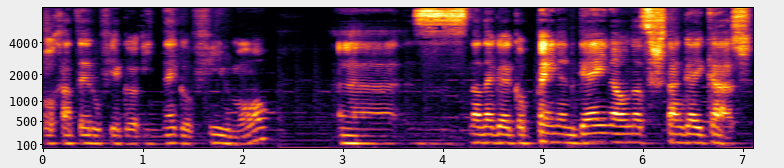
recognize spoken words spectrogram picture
bohaterów jego innego filmu, e, znanego jako Pain and Gain, a u nas Sztanga i Cash.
